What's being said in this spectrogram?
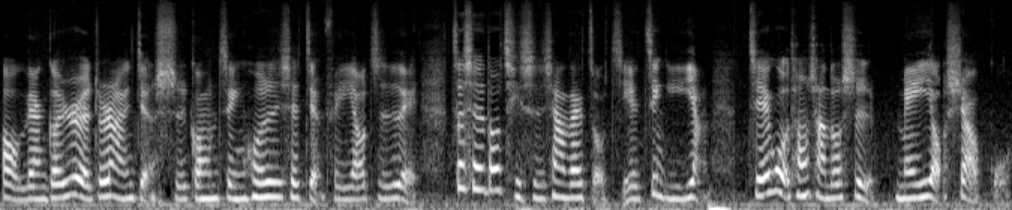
哦，两个月就让你减十公斤，或者一些减肥药之类，这些都其实像在走捷径一样，结果通常都是没有效果，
